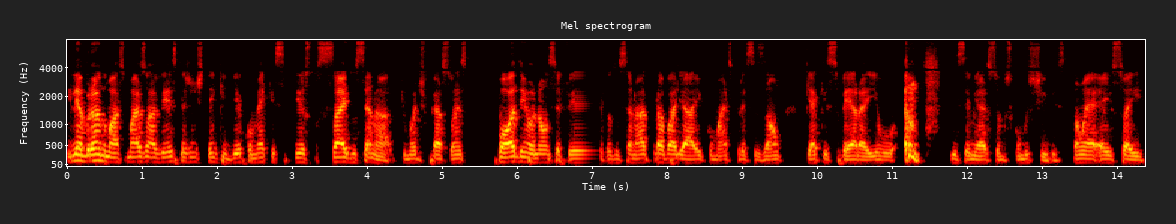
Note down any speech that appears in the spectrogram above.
E lembrando, Márcio, mais uma vez que a gente tem que ver como é que esse texto sai do Senado, que modificações podem ou não ser feitas no Senado para avaliar aí com mais precisão que é que espera aí o ICMS sobre os combustíveis. Então, é, é isso aí,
